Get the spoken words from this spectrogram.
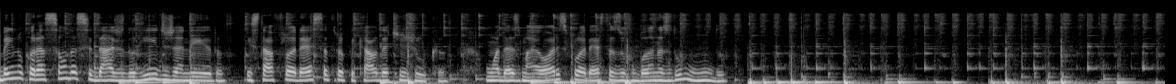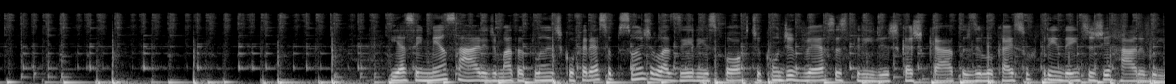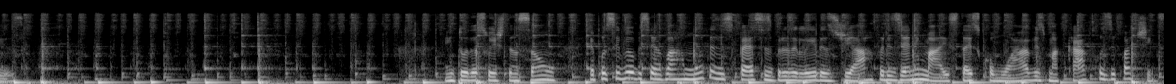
Bem no coração da cidade do Rio de Janeiro está a Floresta Tropical da Tijuca, uma das maiores florestas urbanas do mundo. E essa imensa área de Mata Atlântica oferece opções de lazer e esporte com diversas trilhas, cascatas e locais surpreendentes de rara beleza. Em toda a sua extensão, é possível observar muitas espécies brasileiras de árvores e animais, tais como aves, macacos e patis.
